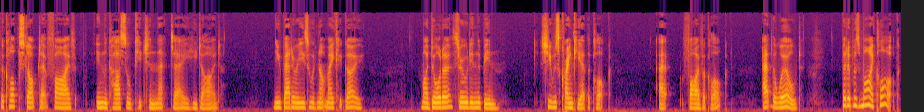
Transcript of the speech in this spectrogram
The clock stopped at five in the castle kitchen that day he died. New batteries would not make it go. My daughter threw it in the bin. She was cranky at the clock. At five o'clock. At the world. But it was my clock.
